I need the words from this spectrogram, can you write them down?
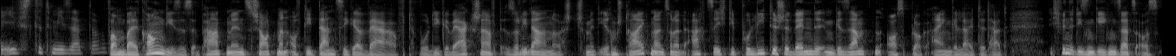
i wstyd mi za to. Vom Balkon dieses Apartments schaut man auf die Danziger Werft, wo die Gewerkschaft Solidarność mit ihrem Streik 1980 die politische Wende im gesamten Ostblock eingeleitet hat. Ich finde diesen Gegensatz aus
